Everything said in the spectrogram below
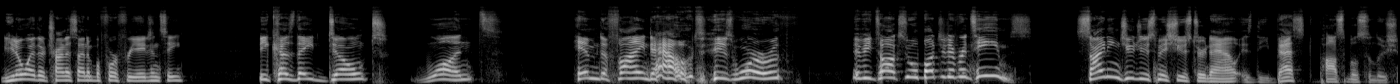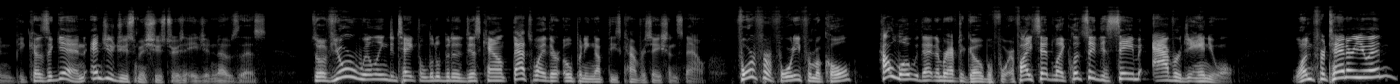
you know why they're trying to sign him before free agency? Because they don't want him to find out his worth if he talks to a bunch of different teams. Signing Juju Smith Schuster now is the best possible solution because, again, and Juju Smith Schuster's agent knows this. So if you're willing to take a little bit of a discount, that's why they're opening up these conversations now. Four for 40 for Mecole, how low would that number have to go before? If I said, like, let's say the same average annual, one for 10, are you in?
